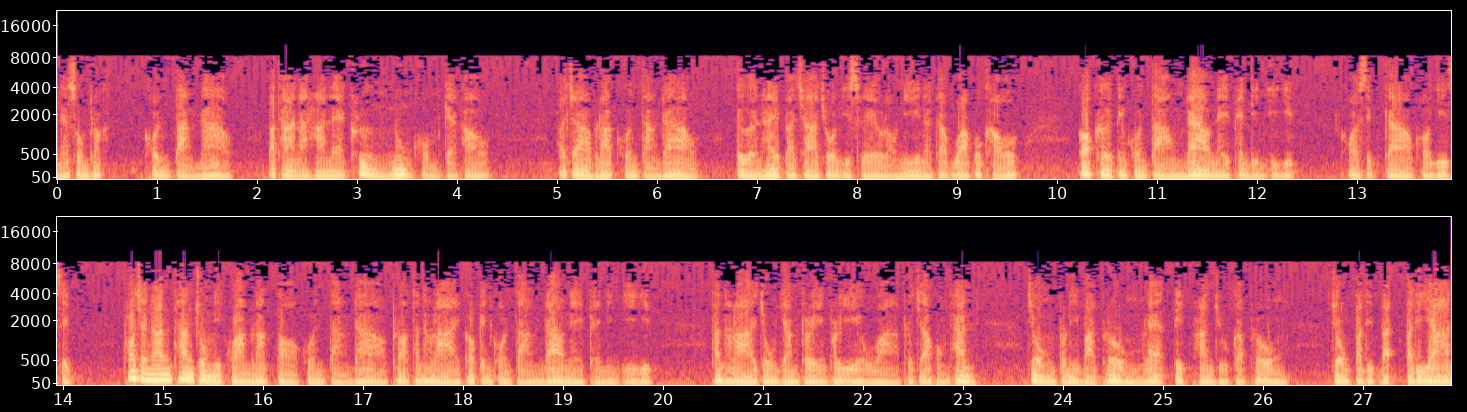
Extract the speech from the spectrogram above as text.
และสมพระคนต่างดาว ประทานอาหารและเครื่องนุ่งห่มแก่เขา พระเจ้ารักคนต่างดาว เตือนให้ประชาชนอิสราเอลเหล่านี้นะครับ ว่าพวกเขาก็เคยเป็นคนต่างด้าวในแผ่นดินอียิปต์ข้อ 19ข้อ20 เพราะฉะนั้นท่านจงมีความรักต่อคนต่างด้าว เพราะท่านทั้งหลายก็เป็นคนต่างด้าวในแผ่นดินอียิปต์ท่านทั้งหลายจงยำเกรงพระเยโฮวาห์พระเจ้าของท่าน จงปฏิบัติพระองค์และติดพันอยู่กับพระองค์จงปฏิบัติปฏิญาณ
